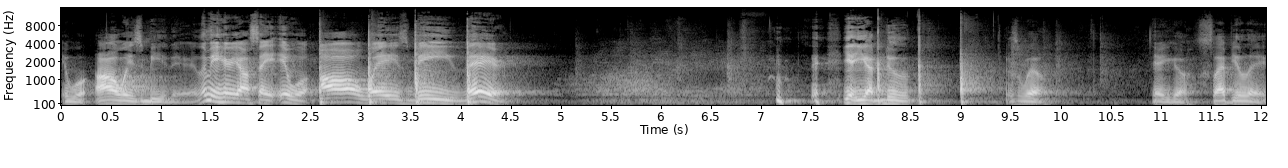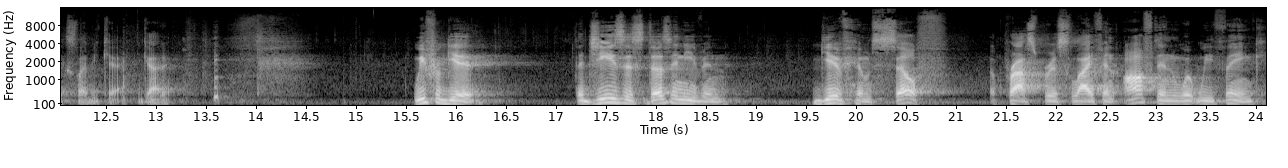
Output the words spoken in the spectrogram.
It will always be there. Let me hear y'all say, it will always be there. yeah, you got to do it as well. There you go. Slap your leg, slap your calf. You got it. we forget that Jesus doesn't even give himself a prosperous life. And often what we think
